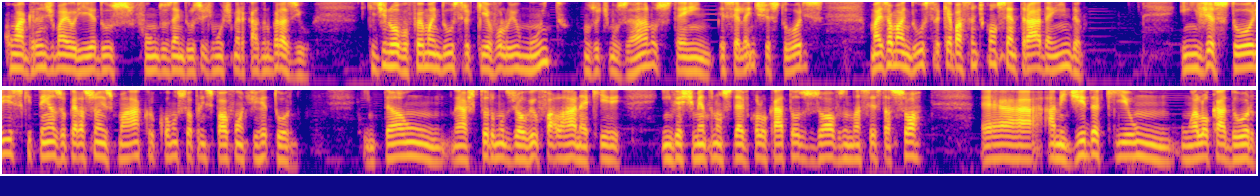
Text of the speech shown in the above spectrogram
com a grande maioria dos fundos da indústria de multimercado no Brasil. Que, de novo, foi uma indústria que evoluiu muito nos últimos anos, tem excelentes gestores, mas é uma indústria que é bastante concentrada ainda em gestores que têm as operações macro como sua principal fonte de retorno. Então, né, acho que todo mundo já ouviu falar né, que investimento não se deve colocar todos os ovos numa cesta só. É, à medida que um, um alocador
